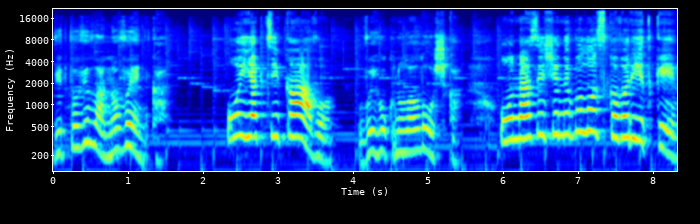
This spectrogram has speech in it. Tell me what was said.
Відповіла новенька. Ой, як цікаво! Вигукнула ложка. У нас іще не було сковорідки.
